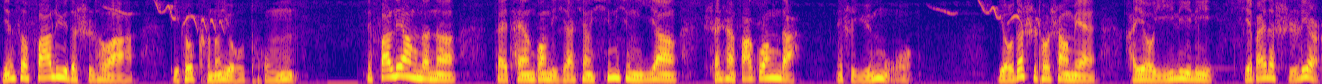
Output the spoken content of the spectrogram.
颜色发绿的石头啊，里头可能有铜；那发亮的呢，在太阳光底下像星星一样闪闪发光的，那是云母。有的石头上面还有一粒粒洁白的石粒儿，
